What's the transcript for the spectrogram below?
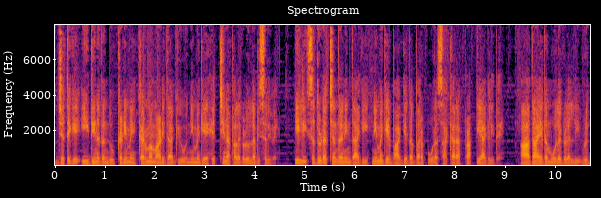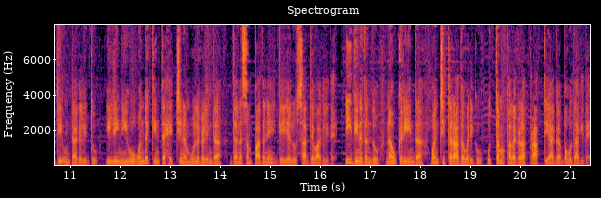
ಜೊತೆಗೆ ಈ ದಿನದಂದು ಕಡಿಮೆ ಕರ್ಮ ಮಾಡಿದಾಗ್ಯೂ ನಿಮಗೆ ಹೆಚ್ಚಿನ ಫಲಗಳು ಲಭಿಸಲಿವೆ. ಇಲ್ಲಿ ಸದೃಢ ಚಂದ್ರನಿಂದಾಗಿ ನಿಮಗೆ ಭಾಗ್ಯದ ಭರಪೂರ ಸಾಕಾರ ಪ್ರಾಪ್ತಿಯಾಗಲಿದೆ. ಆದಾಯದ ಮೂಲಗಳಲ್ಲಿ ವೃದ್ಧಿ ಉಂಟಾಗಲಿದ್ದು, ಇಲ್ಲಿ ನೀವು ಒಂದಕ್ಕಿಂತ ಹೆಚ್ಚಿನ ಮೂಲಗಳಿಂದ ಧನ ಸಂಪಾದನೆ ಗೆಯ್ಯಲು ಸಾಧ್ಯವಾಗಲಿದೆ. ಈ ದಿನದಂದು ನೌಕರಿಯಿಂದ ವಂಚಿತರಾದವರಿಗೂ ಉತ್ತಮ ಫಲಗಳ ಪ್ರಾಪ್ತಿಯಾಗಬಹುದಾಗಿದೆ.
